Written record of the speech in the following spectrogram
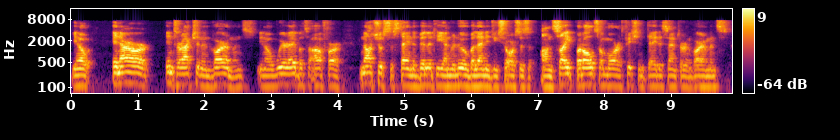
You know, in our Interxion environments, you know, we're able to offer not just sustainability and renewable energy sources on site, but also more efficient data center environments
